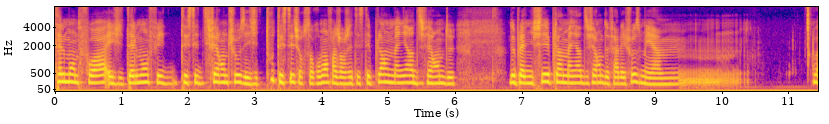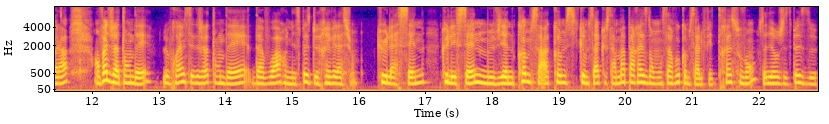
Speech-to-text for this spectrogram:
tellement de fois et j'ai tellement fait tester différentes choses et j'ai tout testé sur ce roman. Enfin, genre, j'ai testé plein de manières différentes de, planifier, plein de manières différentes de faire les choses, mais euh, voilà. En fait, j'attendais. Le problème, c'est que j'attendais d'avoir une espèce de révélation. Que la scène, que les scènes me viennent comme ça, comme ci, comme ça, que ça m'apparaisse dans mon cerveau comme ça le fait très souvent. C'est-à-dire une espèce de.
